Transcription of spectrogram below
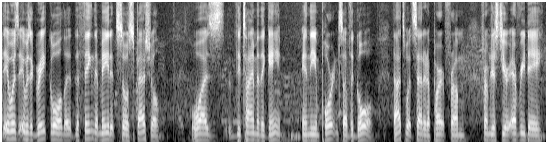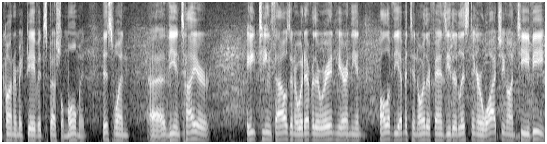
it was it was a great goal. The, the thing that made it so special was the time of the game and the importance of the goal. That's what set it apart from from just your everyday Connor McDavid special moment. This one, uh, the entire 18,000 or whatever there were in here, and the all of the Edmonton Oiler fans either listening or watching on TV,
